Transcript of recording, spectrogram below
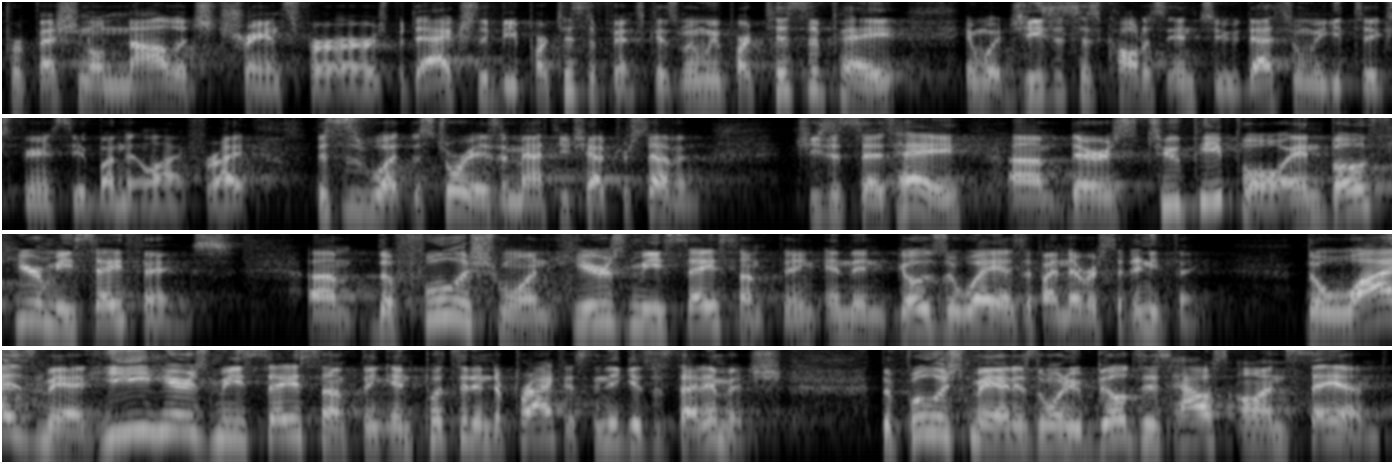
professional knowledge transferers, but to actually be participants. Because when we participate in what Jesus has called us into, that's when we get to experience the abundant life, right? This is what the story is in Matthew chapter seven. Jesus says, "Hey, um, there's two people, and both hear me say things." Um, the foolish one hears me say something and then goes away as if I never said anything. The wise man, he hears me say something and puts it into practice, and he gives us that image. The foolish man is the one who builds his house on sand.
